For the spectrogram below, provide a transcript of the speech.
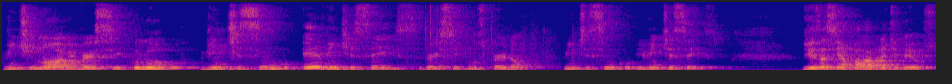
29, versículo 25 e 26. Versículos, perdão, 25 e 26. Diz assim a palavra de Deus:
